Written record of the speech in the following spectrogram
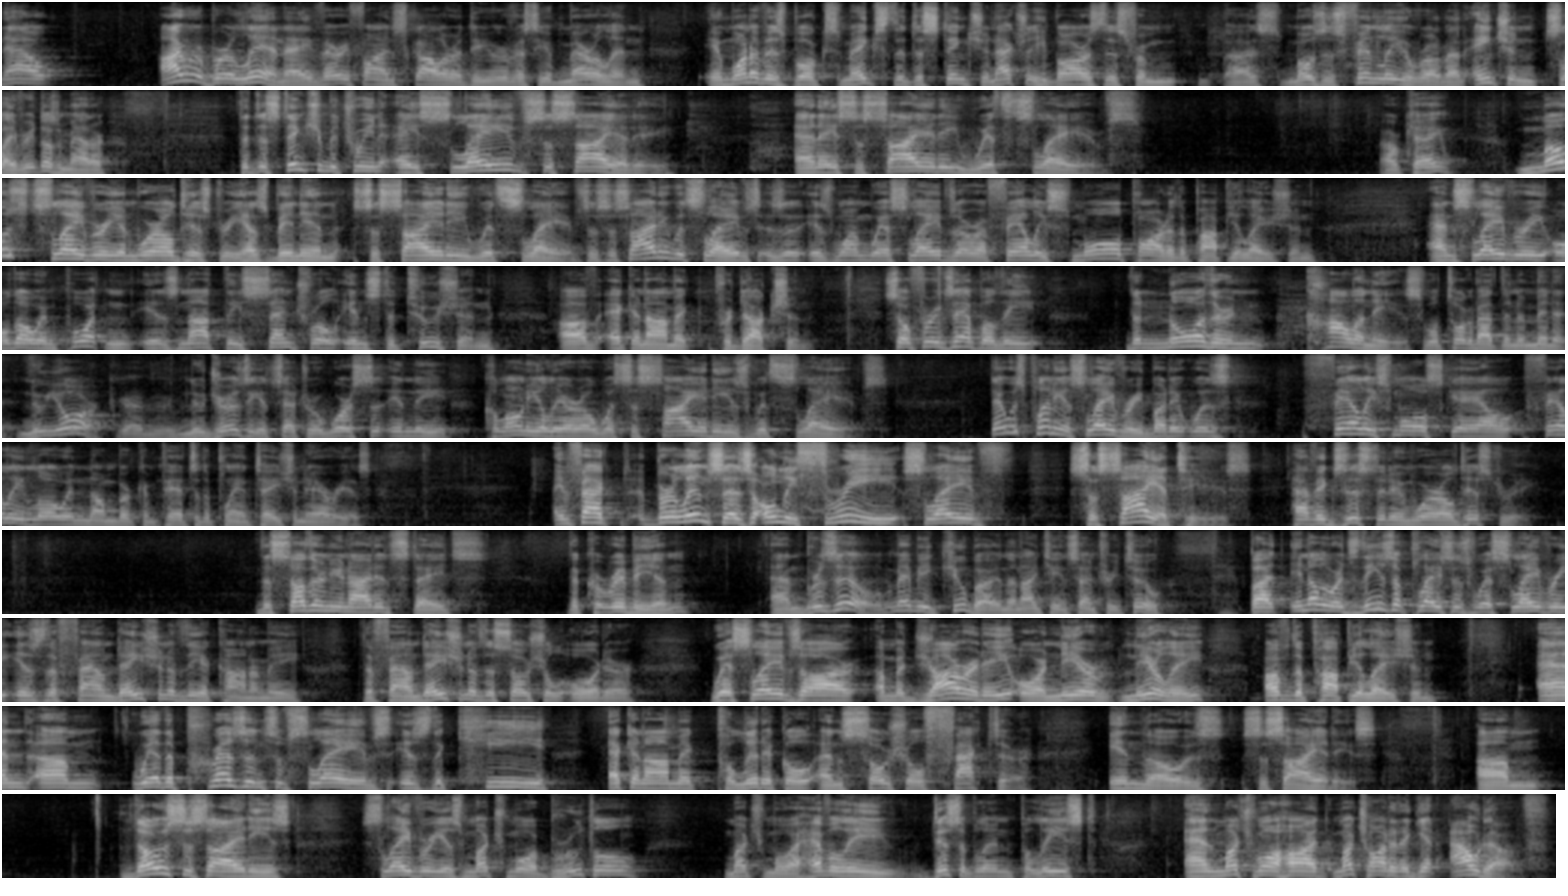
Now, Ira Berlin, a very fine scholar at the University of Maryland, in one of his books makes the distinction, actually he borrows this from uh, Moses Finley, who wrote about ancient slavery, it doesn't matter, the distinction between a slave society and a society with slaves. Okay? Most slavery in world history has been in society with slaves. A society with slaves is, a, is one where slaves are a fairly small part of the population, and slavery, although important, is not the central institution of economic production. So, for example, the, the northern colonies, we'll talk about them in a minute, New York, uh, New Jersey, et cetera, were in the colonial era were societies with slaves. There was plenty of slavery, but it was fairly small scale, fairly low in number compared to the plantation areas. In fact, Berlin says only three slave societies have existed in world history. The southern United States, the Caribbean, and Brazil, maybe Cuba in the 19th century too. But in other words, these are places where slavery is the foundation of the economy, the foundation of the social order, where slaves are a majority or near, nearly of the population, and um, where the presence of slaves is the key economic, political, and social factor in those societies. Um, those societies, slavery is much more brutal, much more heavily disciplined, policed, and much more hard, much harder to get out of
